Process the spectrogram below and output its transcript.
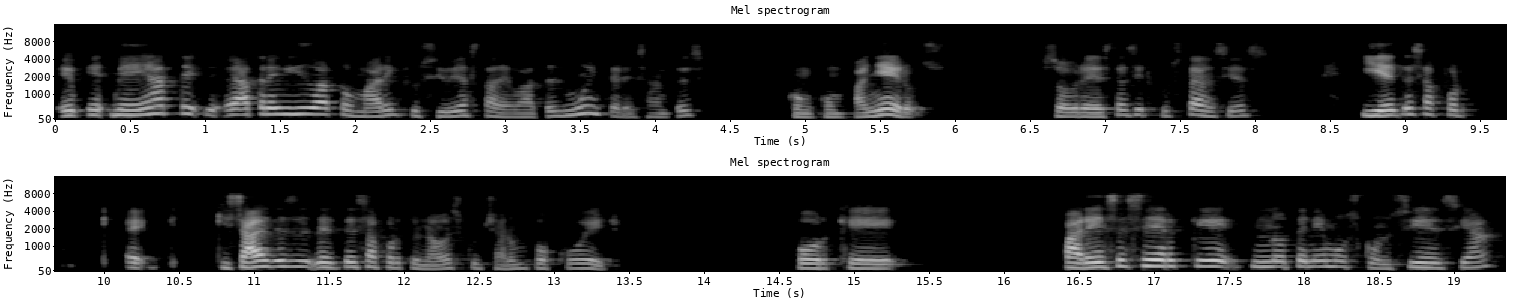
Eh, me he, atrevido a tomar inclusive hasta debates muy interesantes con compañeros sobre estas circunstancias y es desafortunado, quizás es desafortunado escuchar un poco ello, porque parece ser que no tenemos conciencia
